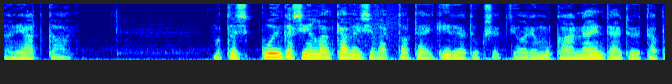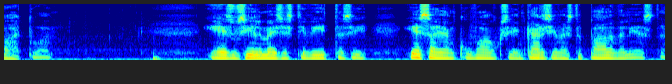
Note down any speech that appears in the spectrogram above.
Hän jatkaa. Mutta kuinka silloin kävisivät toteen kirjoitukset, joiden mukaan näin täytyy tapahtua? Jeesus ilmeisesti viittasi Jesajan kuvaukseen kärsivästä palvelijasta,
